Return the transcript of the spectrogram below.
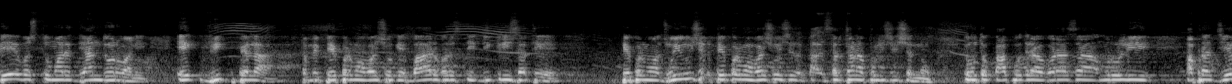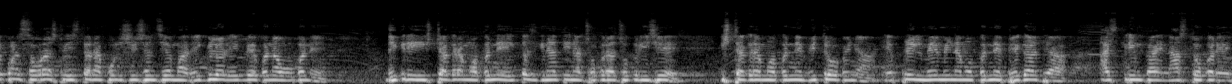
બે વસ્તુ મારે ધ્યાન દોરવાની, એક વીક પહેલા તમે પેપરમાં વાંચો કે બાર વર્ષની દીકરી સાથે પેપરમાં જોયું છે ને, પેપરમાં વાંચ્યું છે સરથાણા પોલીસ સ્ટેશનનું. એવું તો કાપોદરા, વરાસા, અમરોલી, આપણા જે પણ સૌરાષ્ટ્ર વિસ્તારના પોલીસ સ્ટેશન છે, એમાં રેગ્યુલર એક બે બનાવો બને. દીકરી ઇન્સ્ટાગ્રામમાં બંને એક જ જ્ઞાતિના છોકરા છોકરી છે. ઇન્સ્ટાગ્રામમાં બંને મિત્રો બન્યા. એપ્રિલ, મે મહિનામાં બંને ભેગા થયા. આઈસ્ક્રીમ ખાય, નાસ્તો કરે.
